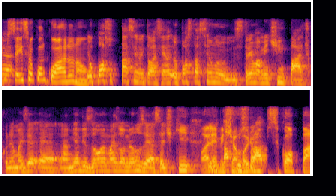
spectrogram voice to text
é, sei se eu concordo, não. Eu posso estar tá sendo, então, assim, eu posso estar tá sendo extremamente empático, né? Mas é, é, a minha visão é mais ou menos essa, é de que. Olha, me tá chamou frustrado. de um psicopata,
